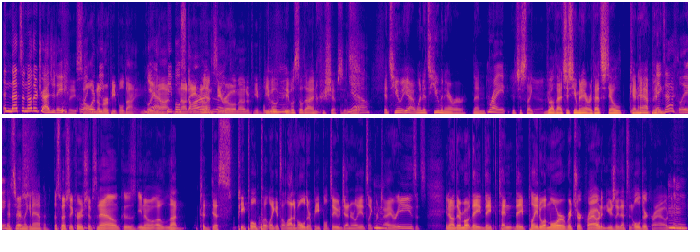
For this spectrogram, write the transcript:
and that's another tragedy. a solid where number pe- of people dying. Like Yeah, not people not a starved, non-zero like- amount of people. People dying. people still die on cruise ships. It's, yeah, it's human. Yeah, when it's human error, then right. it's just like, Yeah. well, that's just human error. That still can happen. Exactly. That certainly can happen. especially cruise ships now because you know uh, not to diss people but like it's a lot of older people too generally it's like Mhm. retirees it's you know they're more they they tend they play to a more richer crowd and usually that's an older crowd Mm-hmm. and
